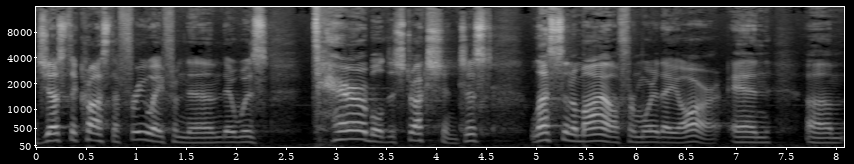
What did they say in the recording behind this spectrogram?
just across the freeway from them, there was terrible destruction. Just less than a mile from where they are. And um,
